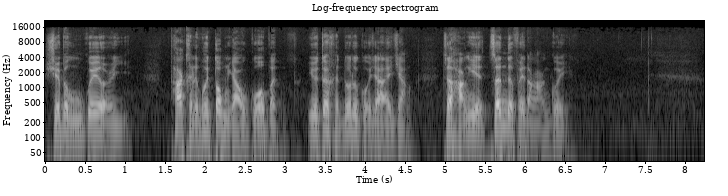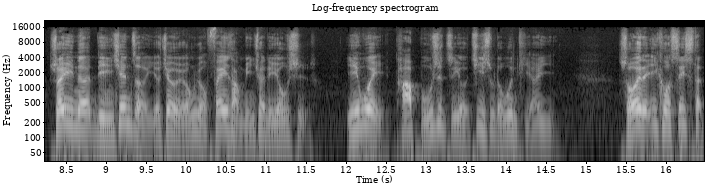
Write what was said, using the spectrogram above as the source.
血本无归而已，它可能会动摇国本。因为对很多的国家来讲，这行业真的非常昂贵。所以呢，领先者有就有拥有非常明确的优势，因为它不是只有技术的问题而已。所谓的 ecosystem，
